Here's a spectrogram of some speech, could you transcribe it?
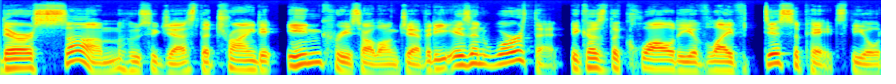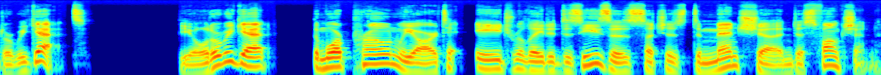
there are some who suggest that trying to increase our longevity isn't worth it because the quality of life dissipates the older we get. The older we get, the more prone we are to age related diseases such as dementia and dysfunction.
